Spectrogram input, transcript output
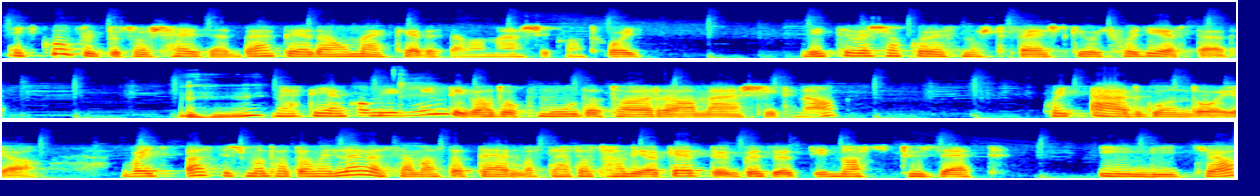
egy konfliktusos helyzetben például megkérdezem a másikat, hogy légy szíves, akkor ezt most fest ki, hogy hogy érted? Uh-huh. Mert ilyenkor még mindig adok módot arra a másiknak, hogy átgondolja. Vagy azt is mondhatom, hogy leveszem azt a termosztátot, ami a kettőnk közötti nagy tüzet indítja,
